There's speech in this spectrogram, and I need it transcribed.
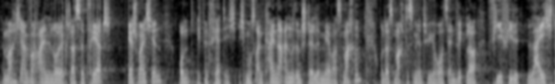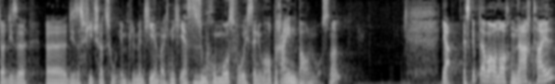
dann mache ich einfach eine neue Klasse Pferd, Meerschweinchen und ich bin fertig. Ich muss an keiner anderen Stelle mehr was machen und das macht es mir natürlich auch als Entwickler viel, viel leichter, diese, äh, dieses Feature zu implementieren, weil ich nicht erst suchen muss, wo ich es denn überhaupt reinbauen muss. Ne? Ja, es gibt aber auch noch einen Nachteil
